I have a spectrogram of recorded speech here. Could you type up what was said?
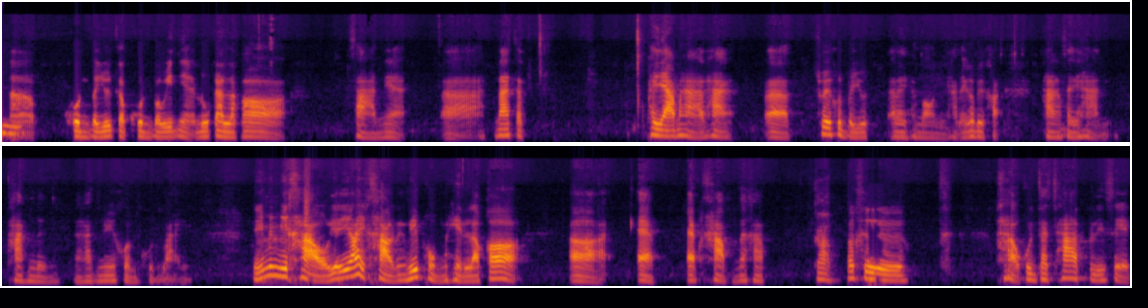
มเอ่อคุณประยุทธ์กับคุณประวิทย์เนี่ย รู้กันแล้วก็ศาลเนี่ยอ่าน่าจะพยายามหาทางเอ่อ ช่วยคุณประยุทธ์อะไรทำนองนี้ครับนี่ก็เป็นทางสันนิษฐานทางหนึ่งนะครับที่มีคนพูดไว้นี้มันมีข่าวย่อยๆข่าวหนึ่งที่ผมเห็นแล้วก็แอบแอบขับนะครับ ครับ ก็คือข่าวคุณชาชาติปฏิเสธ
